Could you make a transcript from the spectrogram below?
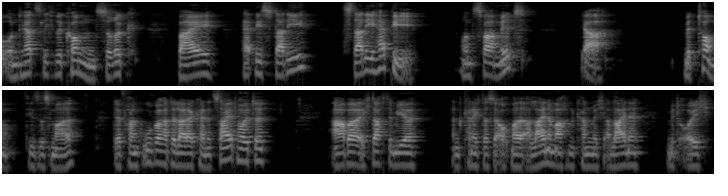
und herzlich willkommen zurück bei Happy Study, Study Happy. Und zwar mit, ja, mit Tom dieses Mal. Der Frank Uwe hatte leider keine Zeit heute, aber ich dachte mir, dann kann ich das ja auch mal alleine machen, kann mich alleine mit euch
